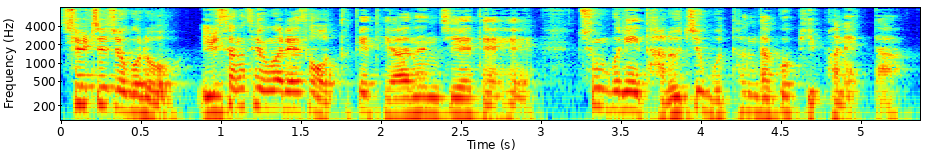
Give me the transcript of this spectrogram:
실제적으로 일상생활에서 어떻게 대하는지에 대해 충분히 다루지 못한다고 비판했다.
